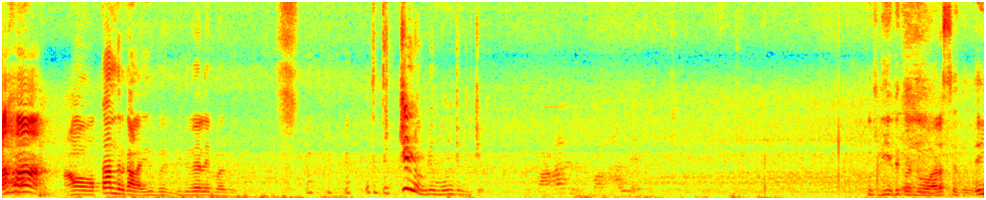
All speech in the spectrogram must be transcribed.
ஆஹா அவன் உட்காந்துருக்கான் இது இது வேலையை பார்க்கு அப்படி இது இதுக்கு வந்து உரசுது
